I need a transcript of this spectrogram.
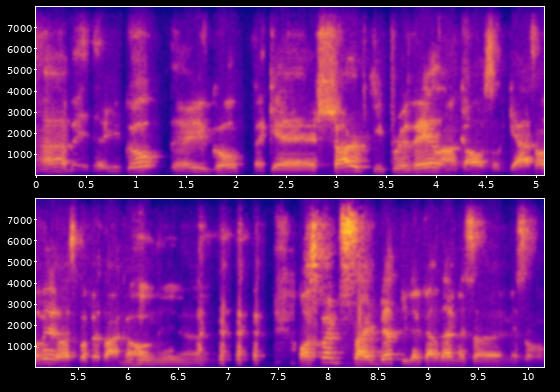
Ah, ben, there you go. There you go. Fait que euh, Sharp qui prevail encore sur le gaz. On verra, c'est pas fait encore. Euh, on se fait un petit side bet, puis le perdant met, sa, met, son,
